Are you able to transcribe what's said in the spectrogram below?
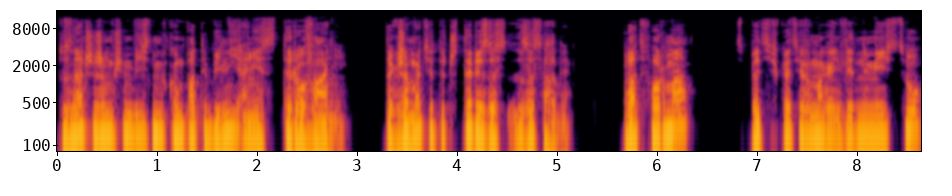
to znaczy, że musimy być z nimi kompatybilni, a nie sterowani. Także macie te cztery zasady. Platforma, specyfikacja wymagań w jednym miejscu,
